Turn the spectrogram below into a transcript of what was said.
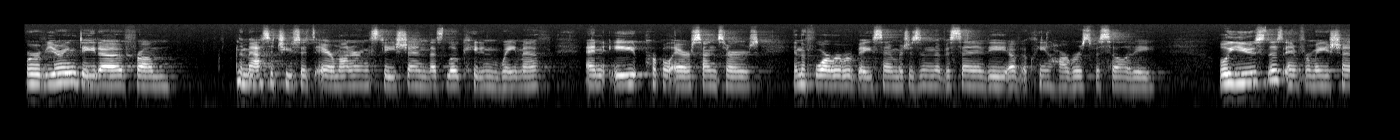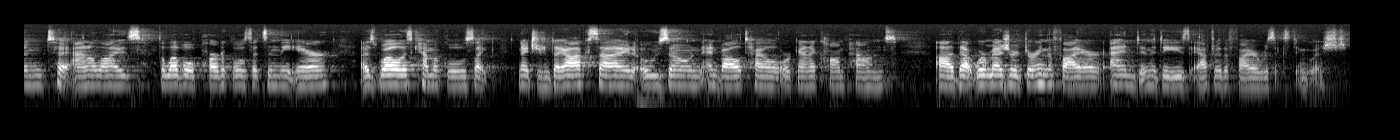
we're reviewing data from the Massachusetts Air Monitoring Station that's located in Weymouth and eight purple air sensors in the Fore River Basin, which is in the vicinity of the Clean Harbors facility. We'll use this information to analyze the level of particles that's in the air, as well as chemicals like nitrogen dioxide, ozone, and volatile organic compounds uh, that were measured during the fire and in the days after the fire was extinguished.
